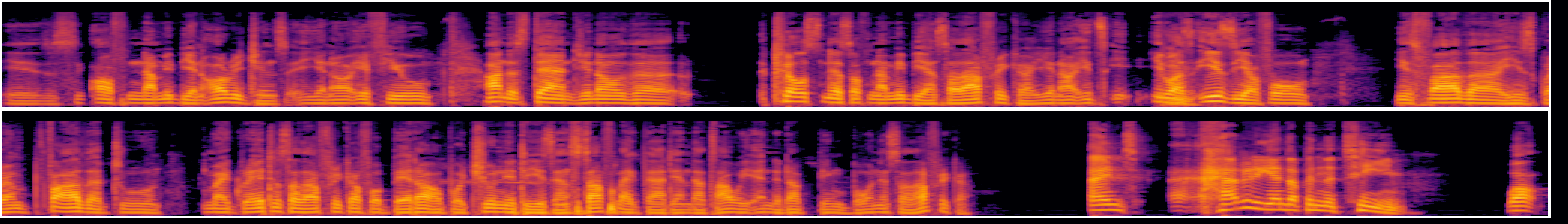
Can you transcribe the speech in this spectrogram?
is of Namibian origins. You know, if you understand, you know, the closeness of Namibia and South Africa, you know, it's it, it was hmm. easier for his father, his grandfather to migrate to South Africa for better opportunities and stuff like that, and that's how he ended up being born in South Africa. And uh, how did he end up in the team? Well,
